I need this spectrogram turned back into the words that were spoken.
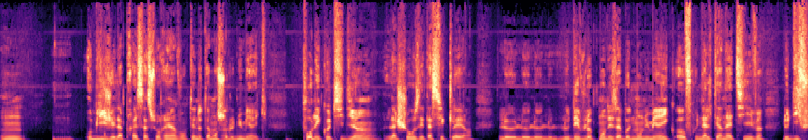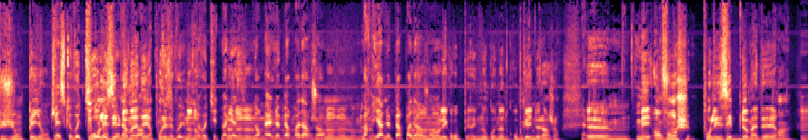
ont obligé la presse à se réinventer, notamment sur le numérique. Pour les quotidiens, la chose est assez claire le, le, le, le, développement des abonnements numériques offre une alternative de diffusion payante. Mais est-ce que votre pour les hebdomadaires, pour les non, non, votre magazine, non, elle ne perd pas d'argent. Non, non, non, Maria ne perd pas d'argent. Non, non, les groupes, notre groupe gagne de l'argent. Euh, mais en revanche, pour les hebdomadaires, hmm.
